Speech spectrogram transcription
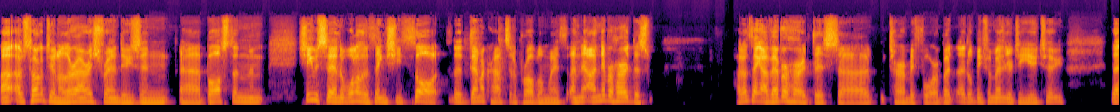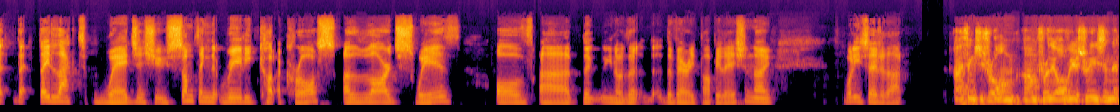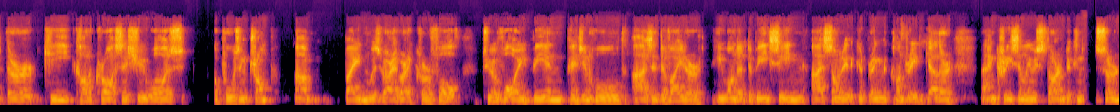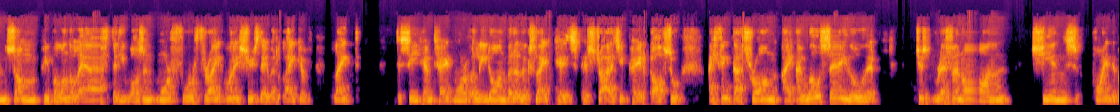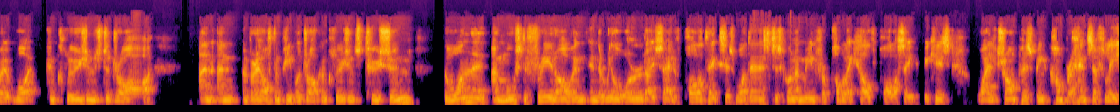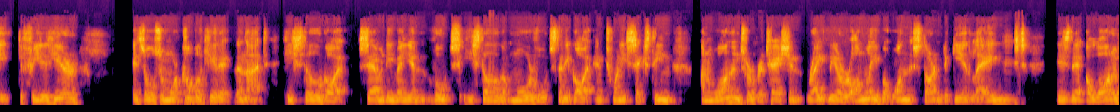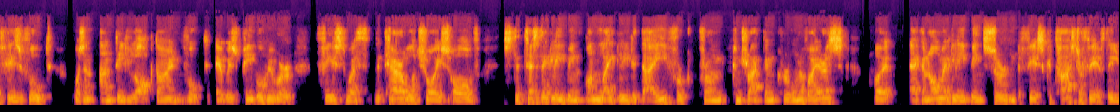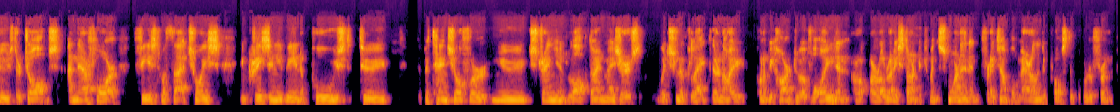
uh, I was talking to another Irish friend who's in uh, Boston, and she was saying that one of the things she thought the Democrats had a problem with, and I never heard this. I don't think I've ever heard this uh, term before, but it'll be familiar to you too. That, that they lacked wedge issues, something that really cut across a large swathe of uh, the you know the the varied population. Now, what do you say to that? I think she's wrong um, for the obvious reason that their key cut across issue was opposing Trump. Um, Biden was very, very careful to avoid being pigeonholed as a divider. He wanted to be seen as somebody that could bring the country together. That increasingly was starting to concern some people on the left that he wasn't more forthright on issues they would like have liked to see him take more of a lead on, but it looks like his his strategy paid off. So I think that's wrong. I, I will say though that just riffing on Shane's point about what conclusions to draw, and, and, and very often people draw conclusions too soon. The one that I'm most afraid of in, in the real world outside of politics is what this is going to mean for public health policy. Because while Trump has been comprehensively defeated here, it's also more complicated than that. He still got 70 million votes. He still got more votes than he got in 2016. And one interpretation, rightly or wrongly, but one that's starting to gain legs, is that a lot of his vote was an anti lockdown vote. It was people who were faced with the terrible choice of statistically being unlikely to die for, from contracting coronavirus, but economically being certain to face catastrophe if they lose their jobs, and therefore faced with that choice, increasingly being opposed to the potential for new stringent lockdown measures, which look like they're now going to be hard to avoid and are, are already starting to come in this morning. And for example, Maryland across the border from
